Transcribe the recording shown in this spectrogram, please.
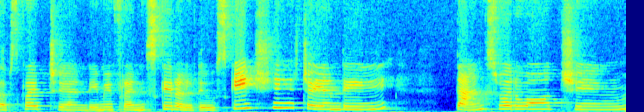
సబ్స్క్రైబ్ చేయండి మీ ఫ్రెండ్స్కి రిలేటివ్స్కి షేర్ చేయండి. థ్యాంక్స్ ఫర్ వాచింగ్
